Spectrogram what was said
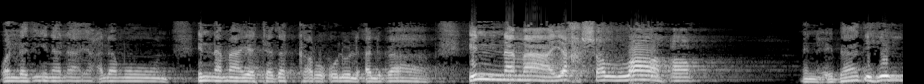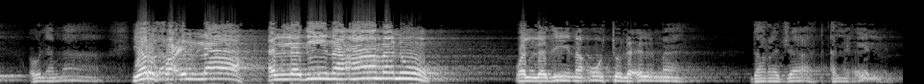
والذين لا يعلمون؟ إنما يتذكر أولو الألباب. إنما يخشى الله من عباده العلماء. يرفع الله الذين آمنوا والذين أوتوا العلم درجات العلم.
